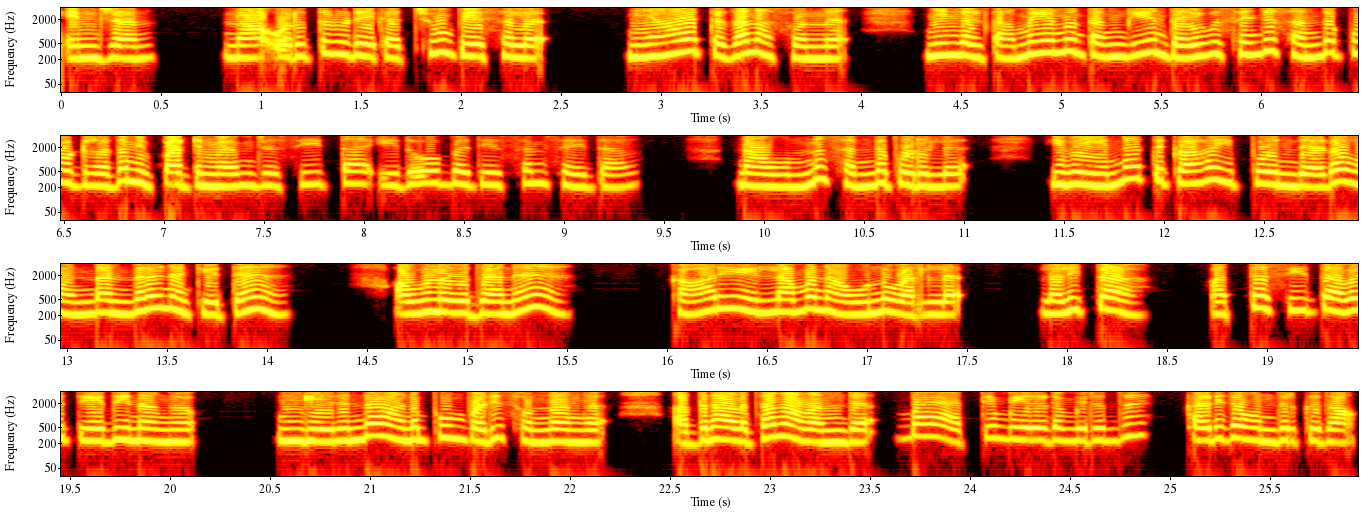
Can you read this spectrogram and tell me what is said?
என்றான். நான் ஒருத்தருடைய கட்சியும் பேசல. நியாயத்தை தான் நான் சொன்னேன். நீங்கள் தமையனும் தங்கையும் தயவு செஞ்சு சண்டை போடுறத நிப்பாட்டுங்க என்று சீதா இதோபதேசம் செய்தா நான் ஒன்னும் சண்டை போடல. இவன் என்னத்துக்காக இப்போ இந்த இடம் வந்தான்னு தானே நான் கேட்டேன். அவ்வளவுதானே காரியம் இல்லாம நான் ஒன்னும் வரல. லலிதா அத்தை சீதாவை தேடினாங்க. இங்க இருந்து அனுப்பும்படி சொன்னாங்க. அதனாலதான் நான் வந்தேன். பாய் அத்தியம் பேரிடம் இருந்து கடிதம் வந்திருக்குதாம்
